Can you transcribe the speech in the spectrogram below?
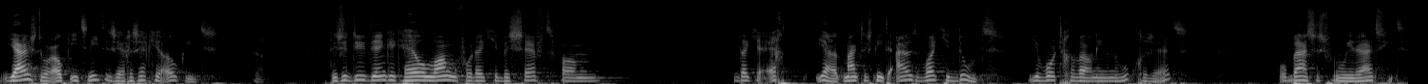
juist door ook iets niet te zeggen, zeg je ook iets. Ja. Dus het duurt denk ik heel lang voordat je beseft van... Dat je echt... Ja, het maakt dus niet uit wat je doet. Je wordt gewoon in een hoek gezet. Op basis van hoe je eruit ziet.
